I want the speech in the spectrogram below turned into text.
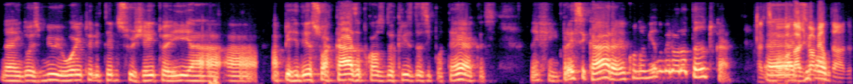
Né? Em 2008 ele teve sujeito aí a, a, a perder a sua casa por causa da crise das hipotecas. Enfim, para esse cara a economia não melhorou tanto, cara. A desigualdade é, a aumentando.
